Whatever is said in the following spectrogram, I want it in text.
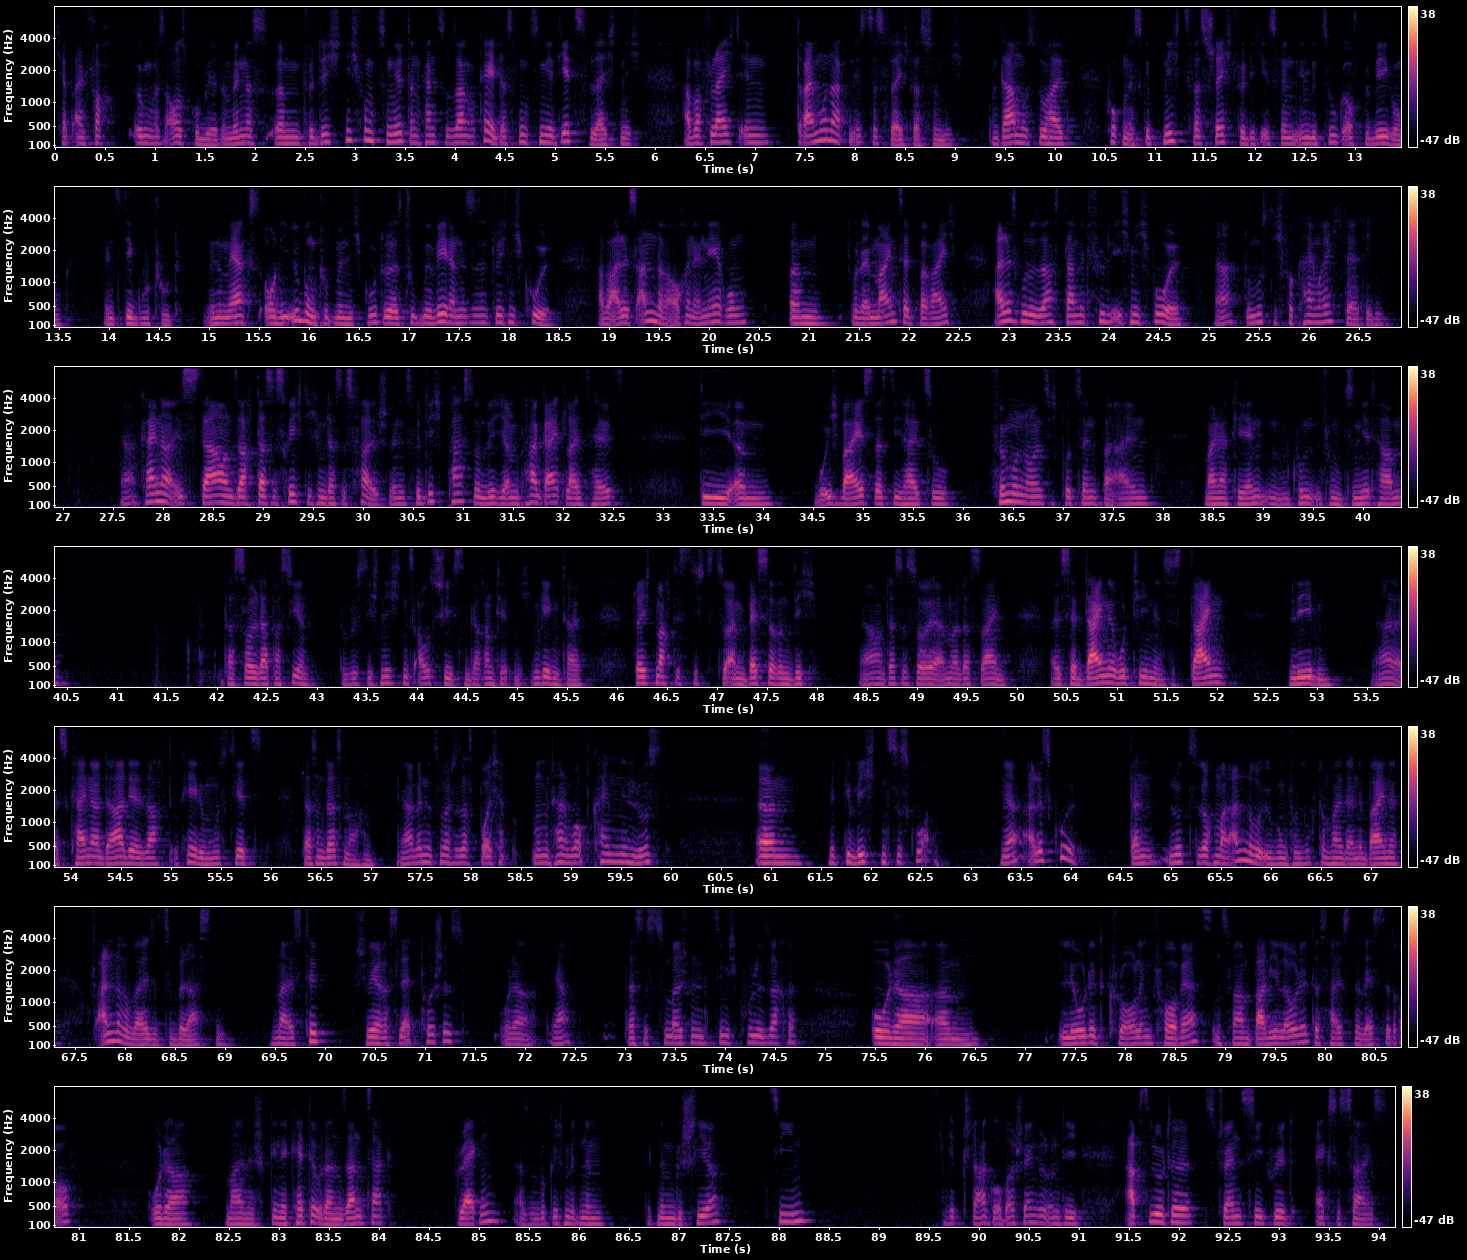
ich habe einfach irgendwas ausprobiert. Und wenn das ähm, für dich nicht funktioniert, dann kannst du sagen, okay, das funktioniert jetzt vielleicht nicht, aber vielleicht in drei Monaten ist das vielleicht was für mich. Und da musst du halt gucken, es gibt nichts, was schlecht für dich ist, wenn in Bezug auf Bewegung wenn es dir gut tut. Wenn du merkst, oh, die Übung tut mir nicht gut oder es tut mir weh, dann ist es natürlich nicht cool. Aber alles andere, auch in Ernährung ähm, oder im Mindset-Bereich, alles, wo du sagst, damit fühle ich mich wohl, ja, du musst dich vor keinem rechtfertigen. Ja, keiner ist da und sagt, das ist richtig und das ist falsch. Wenn es für dich passt und du dich an ein paar Guidelines hältst, die, ähm, wo ich weiß, dass die halt zu 95% bei allen meiner Klienten und Kunden funktioniert haben, was soll da passieren? Du wirst dich nicht ins Ausschießen, garantiert nicht. Im Gegenteil. Vielleicht macht es dich zu einem besseren Dich. Ja, und das soll ja immer das sein. Es ist ja deine Routine, es ist dein Leben. Ja, da ist keiner da, der sagt, okay, du musst jetzt das und das machen. Ja, wenn du zum Beispiel sagst, boah, ich habe momentan überhaupt keine Lust, ähm, mit Gewichten zu squatten. Ja, alles cool. Dann nutze doch mal andere Übungen, versuch doch mal deine Beine auf andere Weise zu belasten. Mal als Tipp, schwere Sled Pushes oder ja, das ist zum Beispiel eine ziemlich coole Sache. Oder ähm, Loaded Crawling vorwärts, und zwar Body Loaded, das heißt eine Weste drauf. Oder mal eine, eine Kette oder einen Sandsack Dragon, also wirklich mit einem, mit einem Geschirr ziehen. Gibt starke Oberschenkel und die absolute Strength Secret Exercise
